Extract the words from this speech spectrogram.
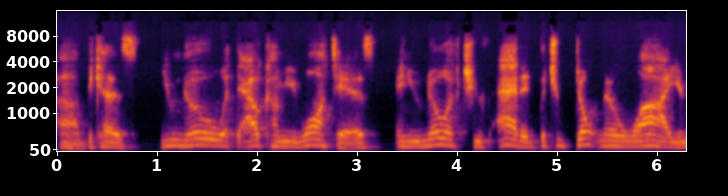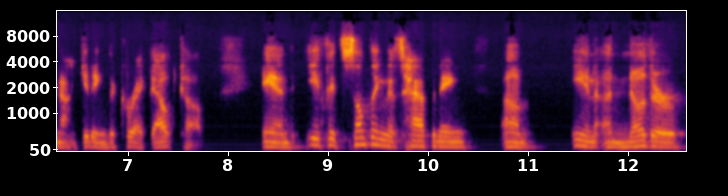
uh, because you know what the outcome you want is, and you know what you've added, but you don't know why you're not getting the correct outcome. And if it's something that's happening um, in another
